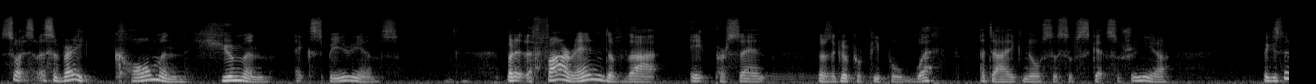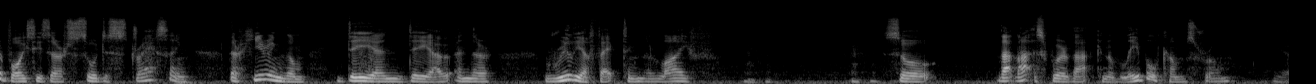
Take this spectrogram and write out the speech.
So it's, it's a very common human experience. Mm-hmm. But at the far end of that 8%, there's a group of people with a diagnosis of schizophrenia because their voices are so distressing. They're hearing them day in, day out, uh, and they're really affecting their life. Mm-hmm. So that, that is where that kind of label comes from Yeah.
